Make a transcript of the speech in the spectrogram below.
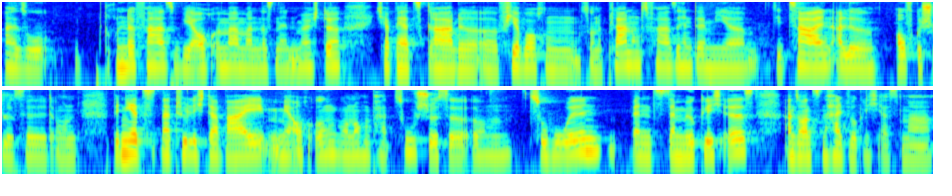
also Gründerphase, wie auch immer man das nennen möchte. Ich habe jetzt gerade äh, vier Wochen so eine Planungsphase hinter mir, die Zahlen alle aufgeschlüsselt und bin jetzt natürlich dabei, mir auch irgendwo noch ein paar Zuschüsse ähm, zu holen, wenn es dann möglich ist. Ansonsten halt wirklich erstmal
